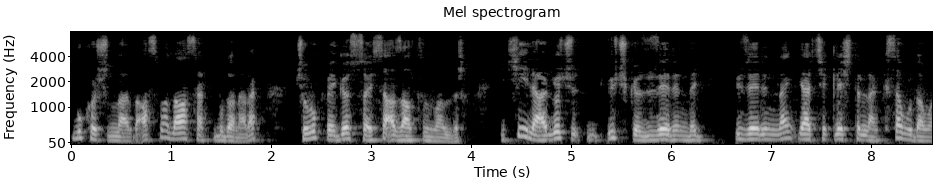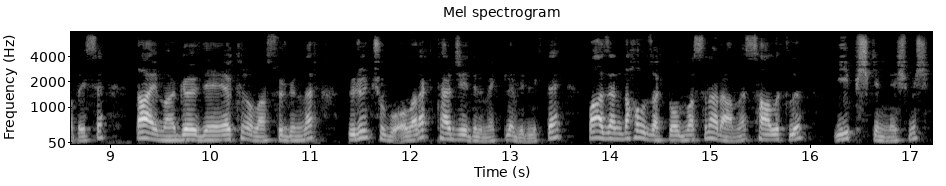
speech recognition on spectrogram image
bu koşullarda asma daha sert budanarak çubuk ve göz sayısı azaltılmalıdır. 2 ila 3 göz üzerinde üzerinden gerçekleştirilen kısa budamada ise daima gövdeye yakın olan sürgünler ürün çubuğu olarak tercih edilmekle birlikte bazen daha uzakta olmasına rağmen sağlıklı, iyi pişkinleşmiş,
